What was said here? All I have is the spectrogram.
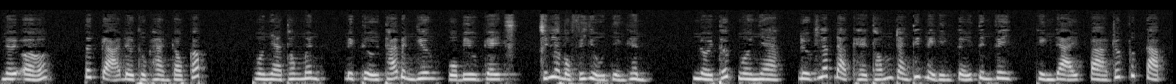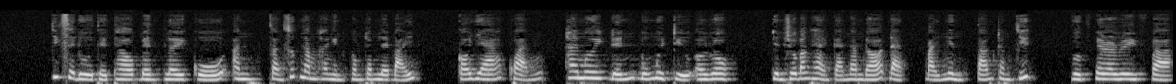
nơi ở, tất cả đều thuộc hàng cao cấp. Ngôi nhà thông minh, biệt thự Thái Bình Dương của Bill Gates chính là một ví dụ điển hình. Nội thất ngôi nhà được lắp đặt hệ thống trang thiết bị điện tử tinh vi, hiện đại và rất phức tạp. Chiếc xe đua thể thao Bentley của Anh sản xuất năm 2007 có giá khoảng 20 đến 40 triệu euro. Doanh số bán hàng cả năm đó đạt 7.800 chiếc, vượt Ferrari và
